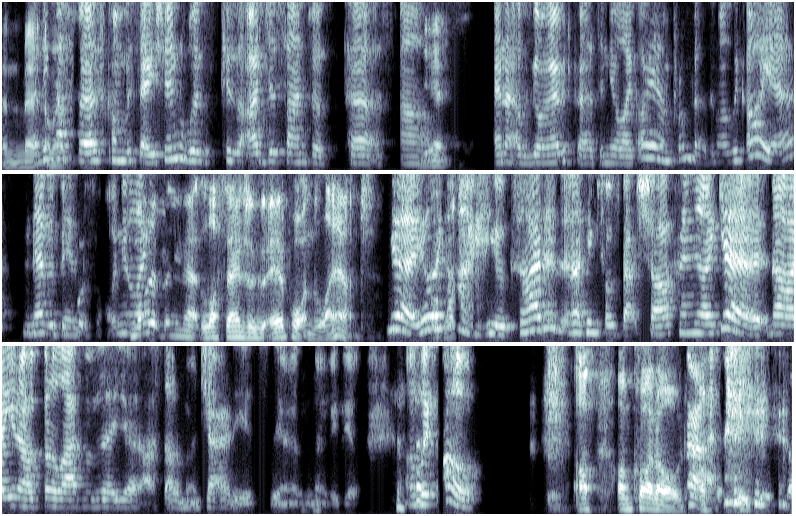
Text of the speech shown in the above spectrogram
and met. I think mean, our first conversation was because I just signed for Perth. Um, yes, And I was going over to Perth, and you're like, "Oh yeah, I'm from Perth," and I was like, "Oh yeah, never been before." And you're might like, have been at Los Angeles airport in the lounge. Yeah, you're like, oh, are you excited? And I think you talked about sharks, and you're like, yeah, nah, you know, I've got a life over there. Yeah, I started my own charity. It's you know, no big deal. I was like, oh, Oh, I'm quite old. Right. got two kids, so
